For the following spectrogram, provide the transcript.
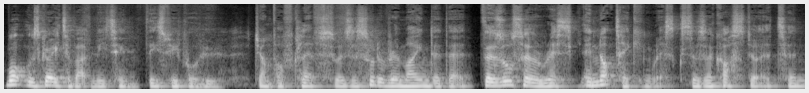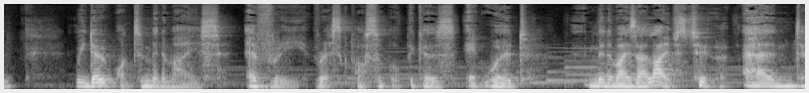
what was great about meeting these people who jump off cliffs was a sort of reminder that there's also a risk in not taking risks. There's a cost to it. And we don't want to minimize every risk possible because it would minimize our lives too. And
